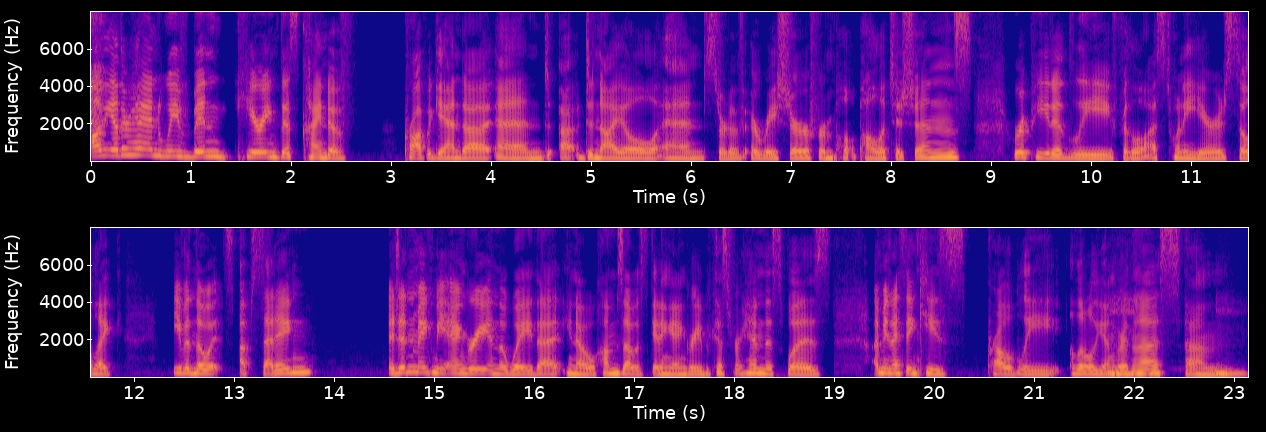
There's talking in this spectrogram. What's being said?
on the other hand, we've been hearing this kind of propaganda and uh, denial and sort of erasure from po- politicians repeatedly for the last 20 years. So, like, even though it's upsetting, it didn't make me angry in the way that, you know, Hamza was getting angry because for him, this was, I mean, I think he's probably a little younger than Mhm. us. Um, Mm.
